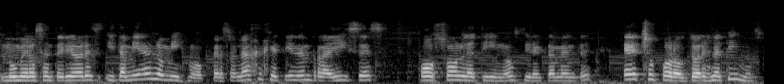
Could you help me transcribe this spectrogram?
números anteriores y también es lo mismo, personajes que tienen raíces o son latinos directamente, hecho por autores latinos.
